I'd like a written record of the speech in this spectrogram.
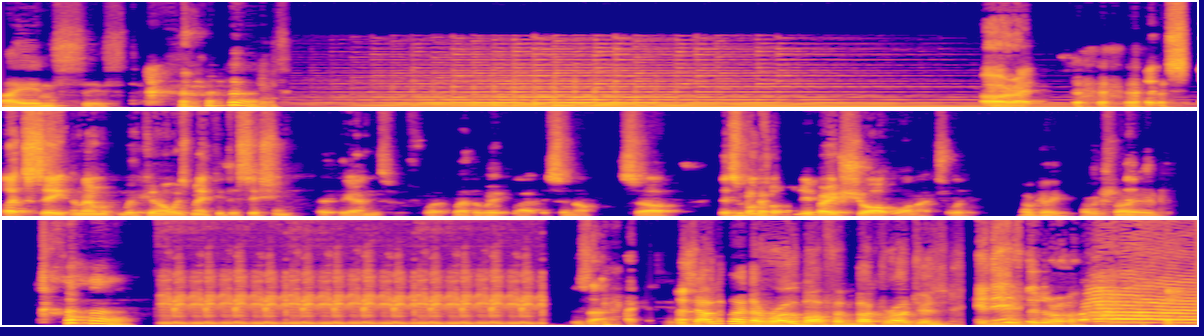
I insist. All right, let's let's see, and then we can always make a decision at the end whether we like this or not. So this one's Okay. only a very short one, actually. okay, I'm excited. Is that It sounded like the robot from Buck Rogers. it is? the robot. Ah!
